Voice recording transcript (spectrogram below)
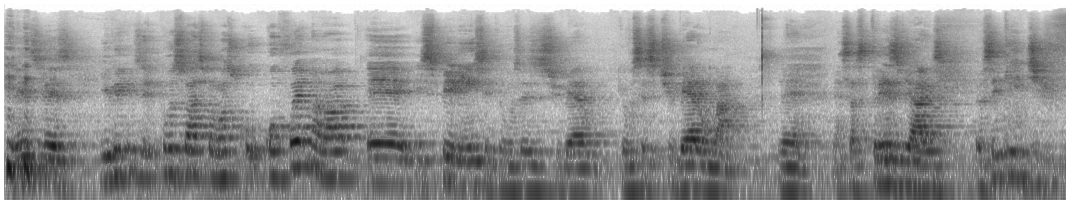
Três vezes. E eu queria que você falasse para nós qual foi a maior é, experiência que vocês estiveram, que vocês tiveram lá, né? Nessas três viagens. Eu sei que é difícil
